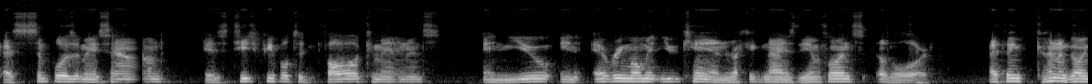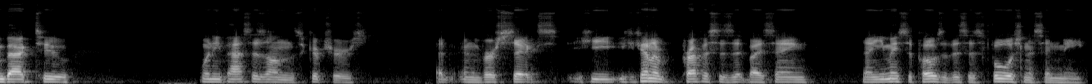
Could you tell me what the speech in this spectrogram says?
as simple as it may sound, is teach people to follow the commandments, and you, in every moment you can, recognize the influence of the Lord. I think, kind of going back to when he passes on the scriptures in verse 6, he, he kind of prefaces it by saying, Now you may suppose that this is foolishness in me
